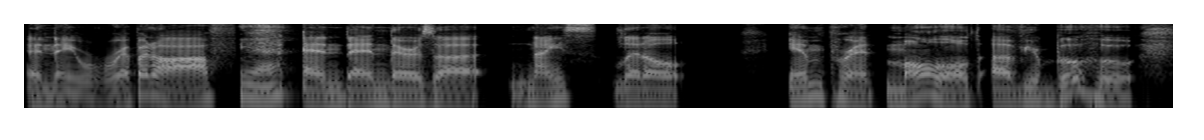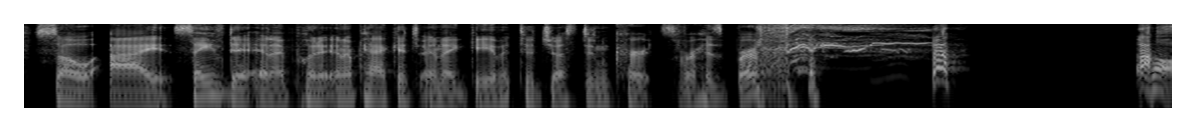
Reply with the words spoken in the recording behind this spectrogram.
and they rip it off. Yeah. And then there's a nice little imprint mold of your boohoo. So I saved it and I put it in a package and I gave it to Justin Kurtz for his birthday. Well,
